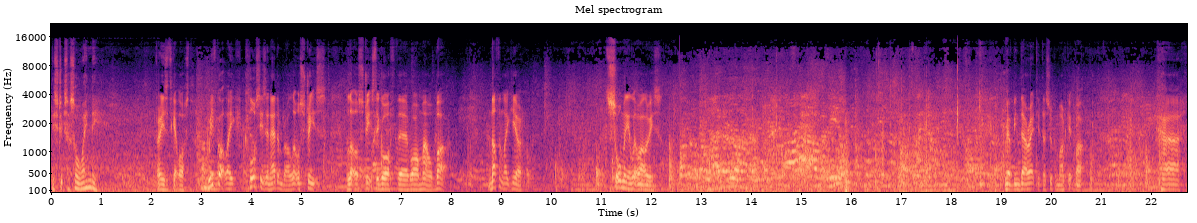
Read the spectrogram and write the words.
These streets are so windy. Very easy to get lost. We've got like closes in Edinburgh, little streets, little streets that go off the Royal Mile, but nothing like here. So many little alleyways. We have been directed to a supermarket, but uh,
